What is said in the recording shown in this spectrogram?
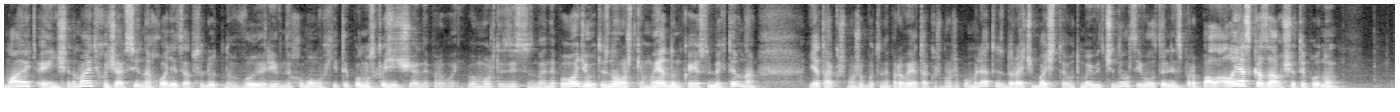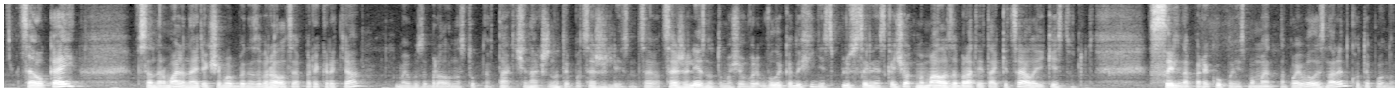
мають, а інші не мають, хоча всі знаходяться абсолютно в рівних умовах. І типу, ну скажіть, що я не правий. Ви можете звісно з мною не погоджуватись. Знову ж таки, моя думка є суб'єктивна. Я також можу бути неправий, я також можу помилятись. До речі, бачите, от ми відчинилися і волатильність пропала. Але я сказав, що, типу, ну, це окей, все нормально, навіть якщо ми б не забирали це перекриття, ми б забрали наступне. Так, чи інакше, ну, типу, це желізно. Це, це желізно, тому що вел- велика дохідність, плюс сильний скачок. Ми мали забрати і так, і це, але якийсь тут сильна перекупленість моментна появилась на ринку, типу, ну,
